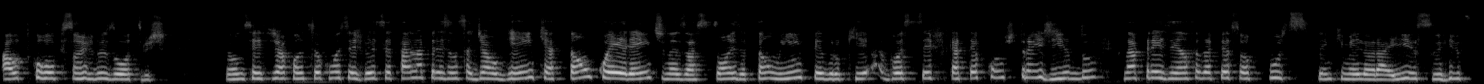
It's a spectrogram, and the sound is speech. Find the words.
autocorrupções dos outros. Então, não sei se já aconteceu com você, às vezes você está na presença de alguém que é tão coerente nas ações, é tão íntegro, que você fica até constrangido na presença da pessoa. Putz, tem que melhorar isso, isso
